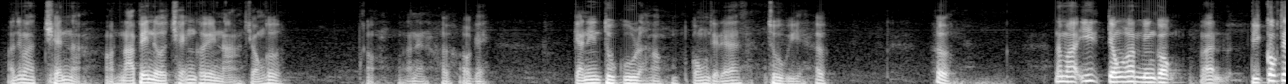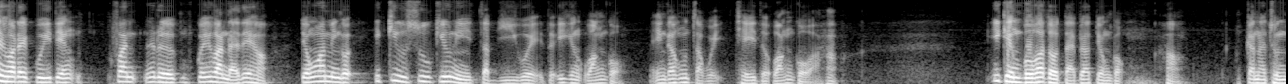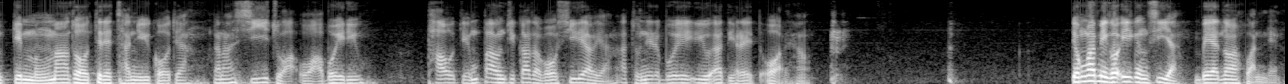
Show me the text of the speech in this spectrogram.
啊，即嘛钱呐，啊，哪边有钱可以拿，上好，哦，安尼好，OK，今日拄久了哈，讲一个趣味，好，好。那么，以中华民国啊，伫国际法的规定范那个规范内底吼，中华民国一九四九年十二月就已经亡国，应该讲十月初就亡国啊，哈，已经无法度代表中国，哈，敢若像金门、马祖这个参与国家，敢若死蛇活尾流，头前百分之九十五死了呀，啊，剩迄个尾流啊伫咧活咧哈。中华民国已经死啊，要安怎还原？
